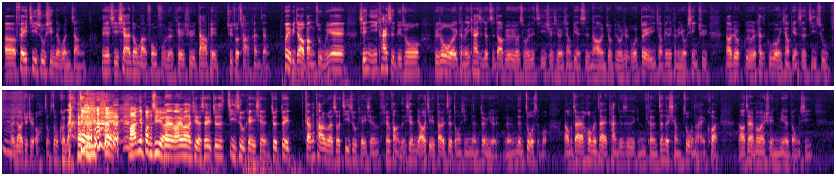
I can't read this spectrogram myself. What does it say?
呃非技术性的文章那些其实现在都蛮丰富的可以去搭配去做查看这样。会比较有帮助。因为其实你一开始，比如说。比如说我可能一开始就知道，比如有所谓的机器学习有影像辨识，然后就比如我就我对影像辨识可能有兴趣，然后就我就开始 Google 影像辨识的技术，嗯、然后就觉得哦，怎么这么困难？对，对，马上就放弃了。对，马上就放弃了。所以就是技术可以先就对刚踏入来说，技术可以先先放着，先了解到底这东西能对人能能做什么，然后我们再来后面再来谈，就是你可能真的想做哪一块，然后再来慢慢学里面的东西。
